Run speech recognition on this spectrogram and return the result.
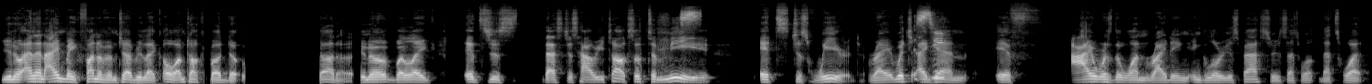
you know, and then I make fun of him too. I'd be like, "Oh, I'm talking about the gotta," you know, but like it's just that's just how he talks. So to me, it's just weird, right? Which See- again, if I was the one writing Inglourious Basterds, that's what that's what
